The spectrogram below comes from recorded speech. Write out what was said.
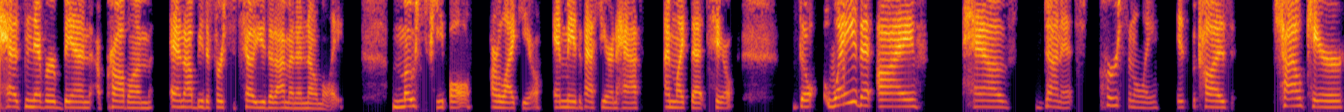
has never been a problem. And I'll be the first to tell you that I'm an anomaly. Most people are like you and me the past year and a half. I'm like that too. The way that I have done it personally is because childcare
